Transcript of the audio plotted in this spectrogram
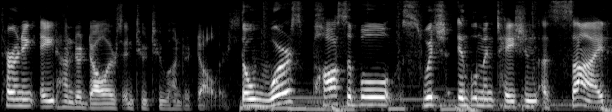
turning $800 into $200. The worst possible Switch implementation aside,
